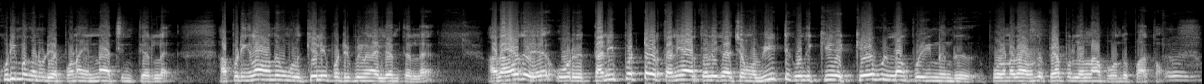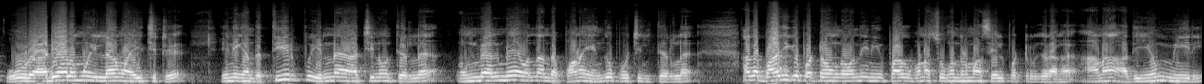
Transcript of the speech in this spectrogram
குடிமகனுடைய பணம் என்ன ஆச்சுன்னு தெரில அப்படிங்கலாம் வந்து உங்களுக்கு கேள்விப்பட்டிருப்பீங்களா இல்லையான்னு தெரில அதாவது ஒரு தனிப்பட்ட ஒரு தனியார் தொலைக்காட்சி அவங்க வீட்டுக்கு வந்து கீழே கேபிள்லாம் போயின்னு இருந்தது போனதா வந்து பேப்பர்லலாம் இப்போ வந்து பார்த்தோம். ஒரு அடையாளமும் இல்லாமல் அழிச்சிட்டு இன்னைக்கு அந்த தீர்ப்பு என்ன ஆச்சுன்னு தெரில உண்மையாலுமே வந்து அந்த பணம் எங்கே போச்சுன்னு தெரில அதை பாதிக்கப்பட்டவங்க வந்து இன்னைக்கு பார்க்க போனால் சுதந்திரமாக செயல்பட்டு இருக்கிறாங்க ஆனால் அதையும் மீறி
